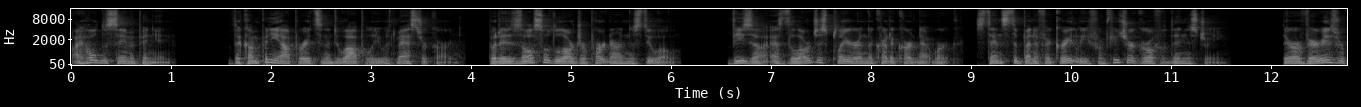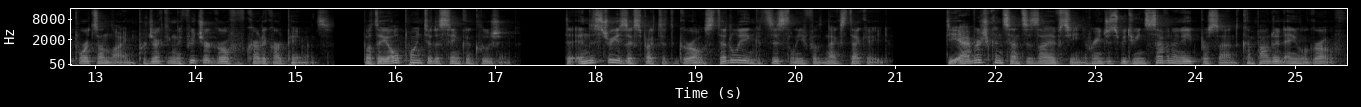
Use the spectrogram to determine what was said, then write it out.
I hold the same opinion. The company operates in a duopoly with MasterCard, but it is also the larger partner in this duo. Visa, as the largest player in the credit card network, stands to benefit greatly from future growth of the industry. There are various reports online projecting the future growth of credit card payments, but they all point to the same conclusion. The industry is expected to grow steadily and consistently for the next decade. The average consensus I have seen ranges between 7 and 8% compounded annual growth.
